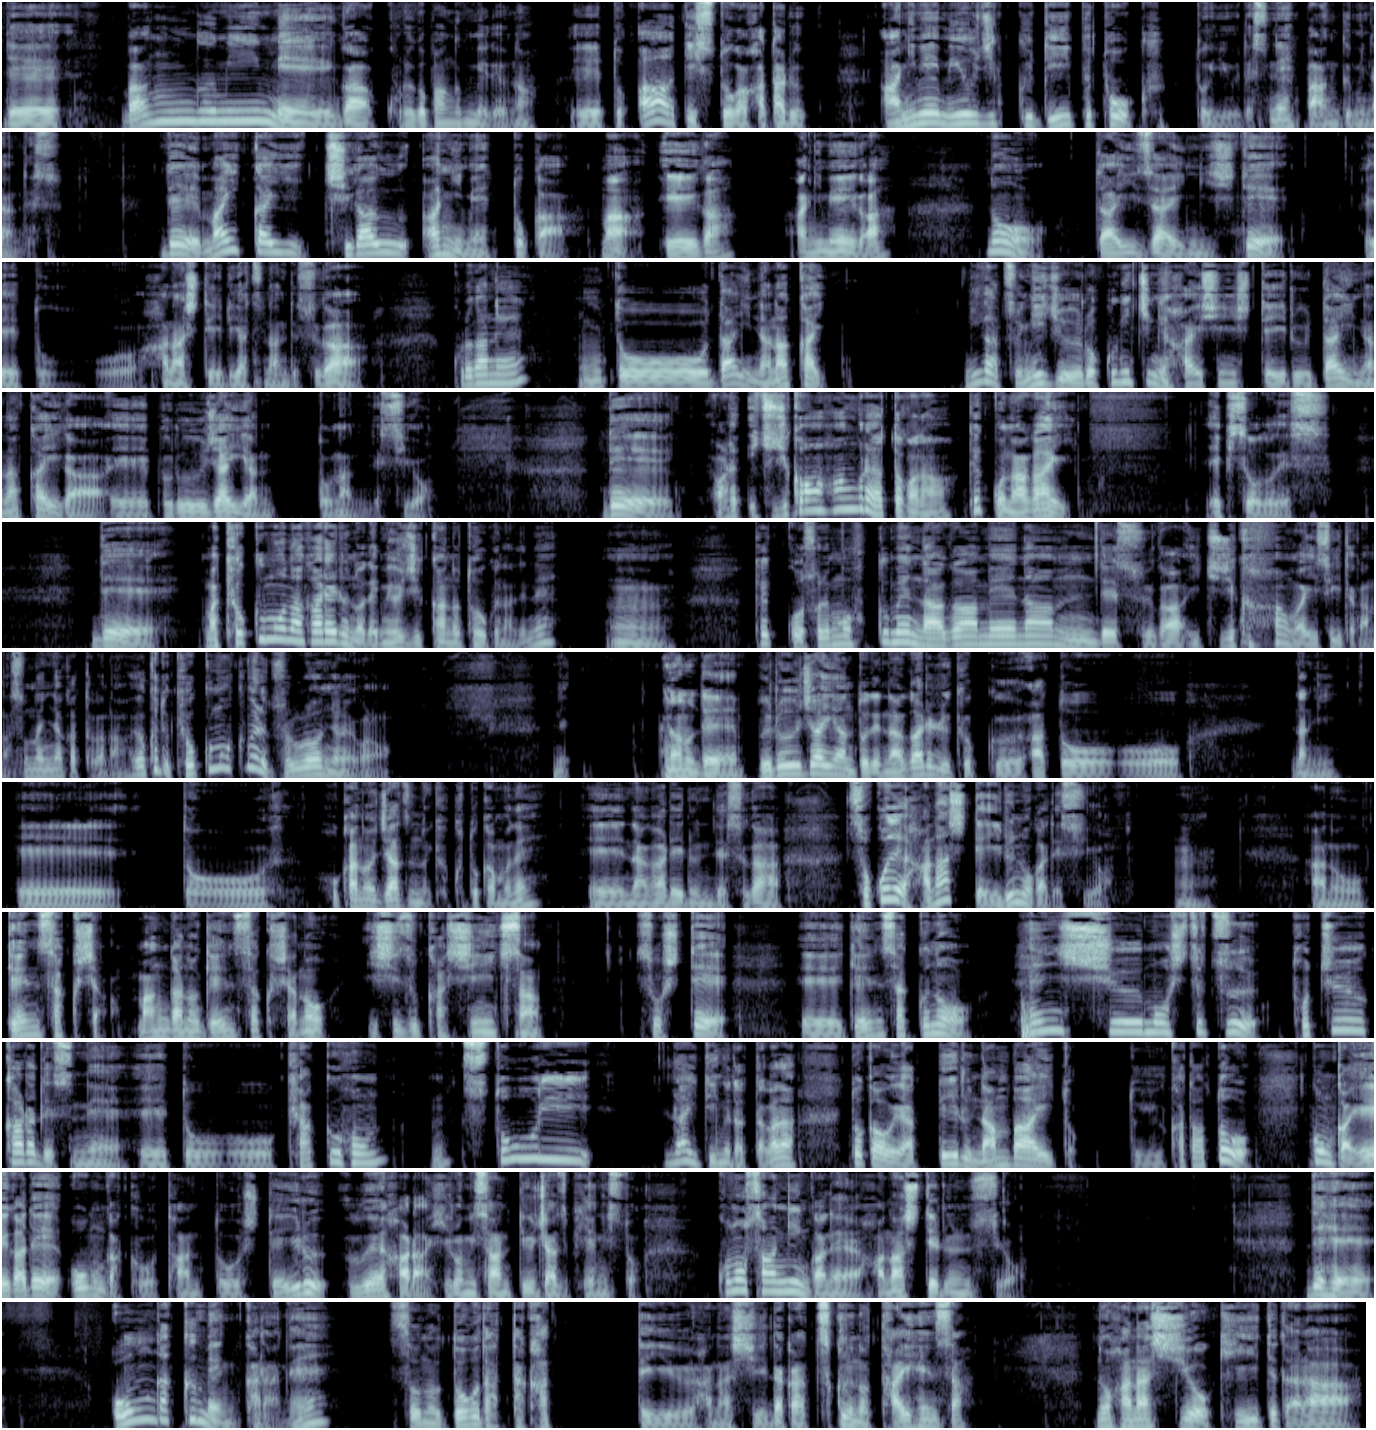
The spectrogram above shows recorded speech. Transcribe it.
で、番組名が、これが番組名だよな。えっ、と、アーティストが語るアニメミュージックディープトークというですね、番組なんです。で、毎回違うアニメとか、まあ映画、アニメ映画の題材にして、えっ、と、話しているやつなんですが、これがね、うんと、第7回2月26日に配信している第7回が、えー、 BLUE GIANT なんですよ。で、あれ、1時間半ぐらいあったかな？結構長いエピソードです。で、まあ、曲も流れるので、ミュージックトークなんでね。うん。結構それも含め長めなんですが、1時間半は言い過ぎたかなそんなになかったかないやけど曲も含めるとそれぐらいあるんじゃないかな。ね、なので、ブルージャイアントで流れる曲、あと、何？えー、っと、他のジャズの曲とかもね、えー、流れるんですが、そこで話しているのがですよ。うん。あの、原作者、漫画の原作者の石塚真一さん。そして、えー、原作の編集もしつつ、途中からですね、えっ、ー、と、脚本ストーリーライティングだったかな？とかをやっているナンバーエイトという方と、今回映画で音楽を担当している上原ひろみさんっていうジャズピアニスト。この3人がね、話してるんですよ。で、音楽面からね、そのどうだったかっていう話、だから作るの大変さの話を聞いてたら、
